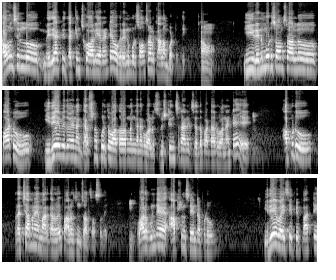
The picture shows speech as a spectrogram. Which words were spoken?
కౌన్సిల్లో మెజార్టీ దక్కించుకోవాలి అని అంటే ఒక రెండు మూడు సంవత్సరాల కాలం పట్టుద్ది అవును ఈ రెండు మూడు సంవత్సరాల పాటు ఇదే విధమైన ఘర్షణపూరిత వాతావరణం కనుక వాళ్ళు సృష్టించడానికి సిద్ధపడ్డారు అని అంటే. అప్పుడు ప్రత్యామ్నాయ మార్గాల వైపు ఆలోచించాల్సి వస్తుంది Hmm. వాళ్ళకు ఉండే ఆప్షన్స్ ఏంటప్పుడు ఇదే వైసీపీ పార్టీ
